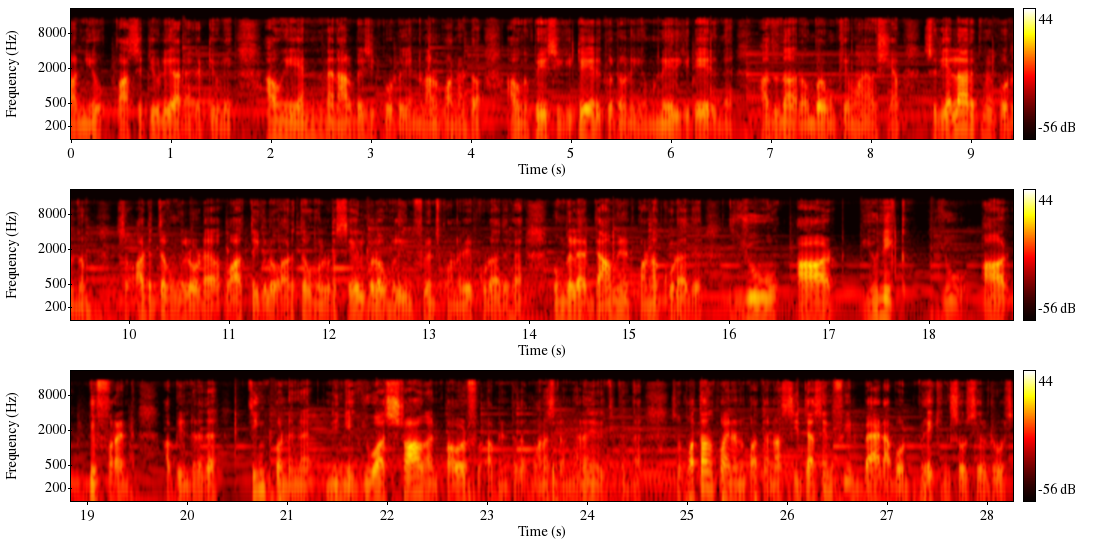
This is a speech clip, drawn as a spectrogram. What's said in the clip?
on you positively or negatively அவங்க என்ன நாள் பேசிட்டு போட்டும் என்ன நாள் பண்ணட்டும் அவங்க பேசிக்கிட்டே இருக்கட்டும் நீங்கள் முன்னேறிக்கிட்டே இருங்க. அதுதான் ரொம்ப முக்கியமான விஷயம். ஸோ இது எல்லாருக்குமே பொருந்தும். ஸோ அடுத்தவங்களோட வார்த்தைகளோ அடுத்தவங்களோட செயல்களோ உங்களை இன்ஃப்ளூயன்ஸ் பண்ணவே கூடாதுங்க. உங்களை டாமினேட் பண்ணக்கூடாது. You are unique you are different அப்படின்றத திங்க் பண்ணுங்கள் நீங்கள் you are strong and powerful அப்படின்றத மனசில் நிலைநிறுத்திக்கோங்க ஸோ பத்தாவது பாயிண்ட் என்ன பார்த்தோன்னா she doesn't feel bad about breaking social rules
